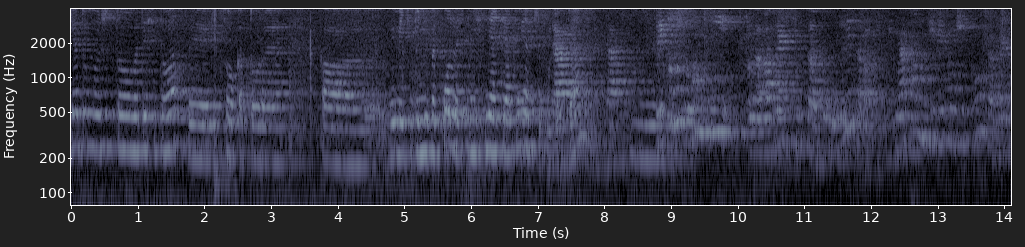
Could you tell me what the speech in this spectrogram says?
Я думаю, что в этой ситуации лицо, которое а, вы имеете в виду незаконность не снятия отметки будет, Да. да? Да. При том, что он не э, обратился до этого, ведь на самом деле это очень просто обратиться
